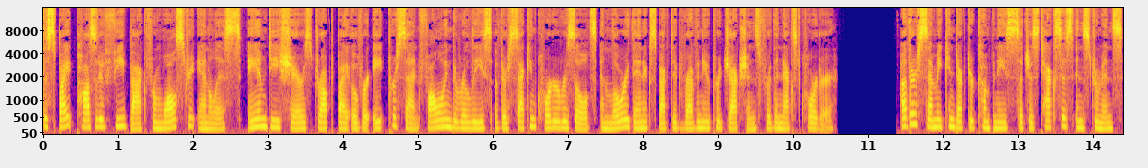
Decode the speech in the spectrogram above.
Despite positive feedback from Wall Street analysts, AMD shares dropped by over 8% following the release of their second quarter results and lower than expected revenue projections for the next quarter. Other semiconductor companies such as Texas Instruments,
